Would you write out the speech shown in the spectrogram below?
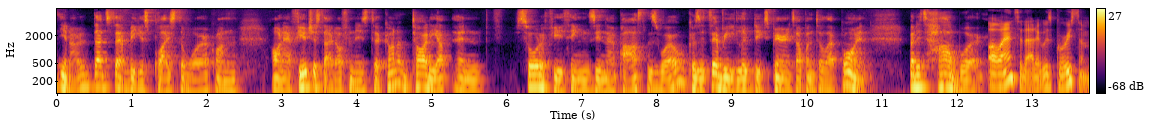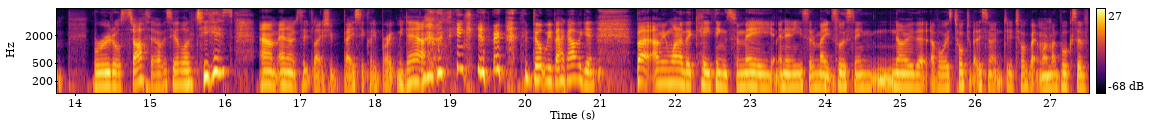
you know, that's our biggest place to work on on our future state often is to kind of tidy up and sort a few things in our past as well, because it's every lived experience up until that point. But it's hard work. I'll answer that. It was gruesome, brutal stuff. There obviously a lot of tears, um, and it's like she basically broke me down. I think you know, built me back up again. But I mean, one of the key things for me, and any sort of mates listening know that I've always talked about this, and I do talk about in one of my books. Of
